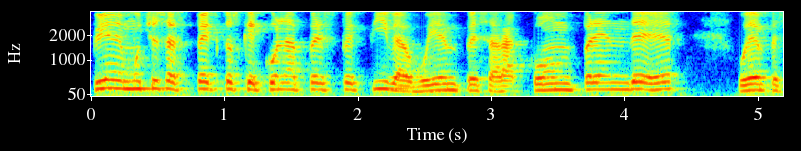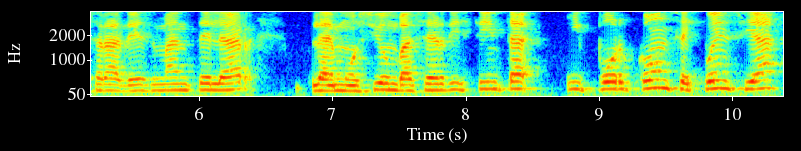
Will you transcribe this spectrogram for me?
viene de muchos aspectos que con la perspectiva voy a empezar a comprender, voy a empezar a desmantelar, la emoción va a ser distinta y por consecuencia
